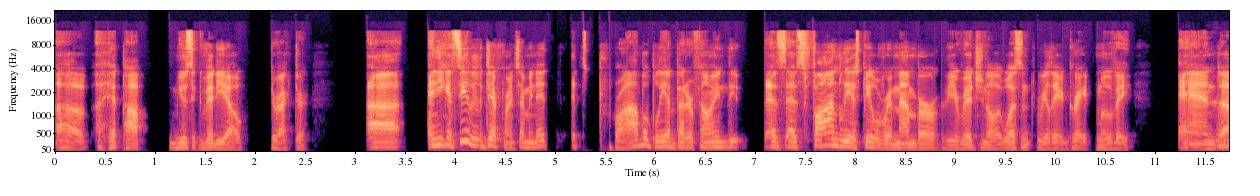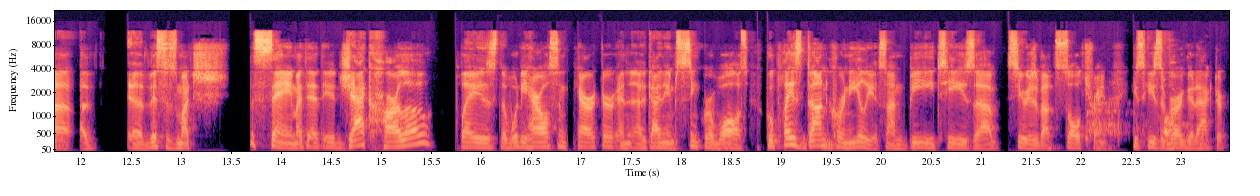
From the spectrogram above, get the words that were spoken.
uh, a hip hop music video director. Uh, and you can see the difference. I mean, it it's probably a better film. I mean, the, as as fondly as people remember the original, it wasn't really a great movie. And uh, uh, this is much the same. I think Jack Harlow plays the Woody Harrelson character, and a guy named Sinqua Walls, who plays Don Cornelius on BET's uh, series about Soul Train. He's he's a very good actor.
